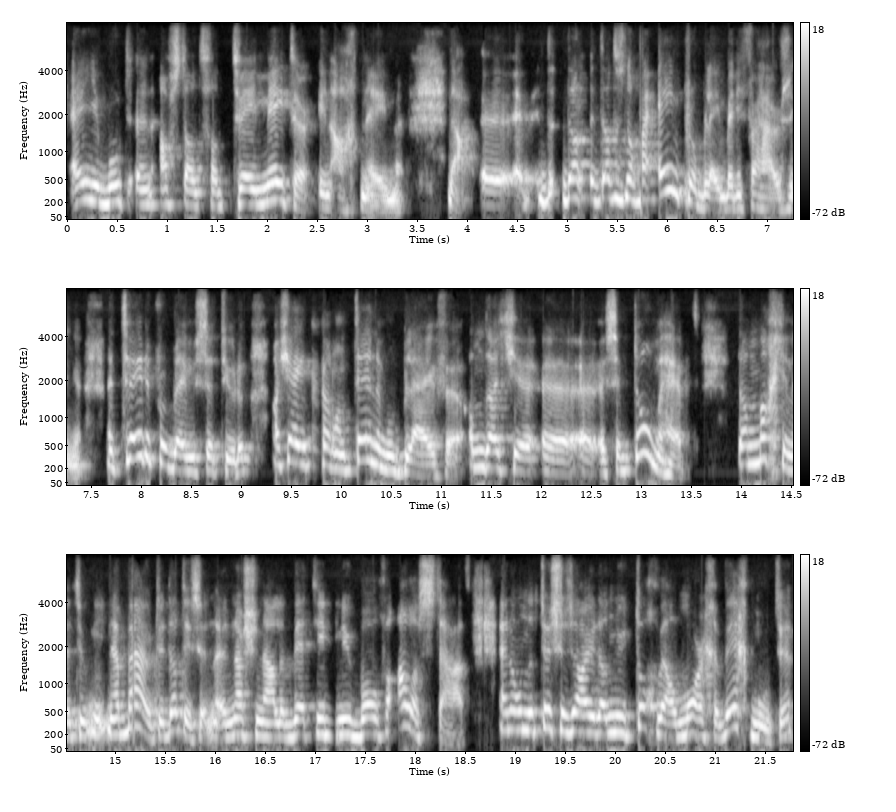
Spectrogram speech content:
En je moet een afstand van twee meter in acht nemen. Nou, uh, dan, dat is nog maar één probleem bij die verhuizingen. Een tweede probleem is natuurlijk, als jij in quarantaine moet blijven omdat je uh, uh, symptomen hebt, dan mag je natuurlijk niet naar buiten. Dat is een, een, nationale wet die nu boven alles staat. En ondertussen zou je dan nu toch wel morgen weg moeten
